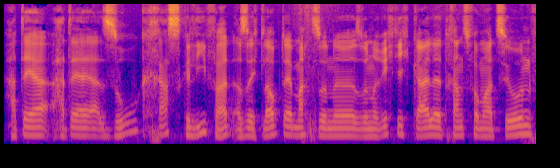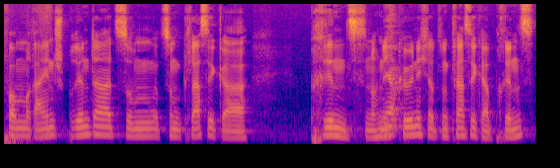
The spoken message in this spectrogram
hat er, hat er so krass geliefert. Also ich glaube, der macht so eine, so eine richtig geile Transformation vom reinen Sprinter zum, zum Klassiker-Prinz. Noch nicht ja. König, sondern zum Klassiker-Prinz.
